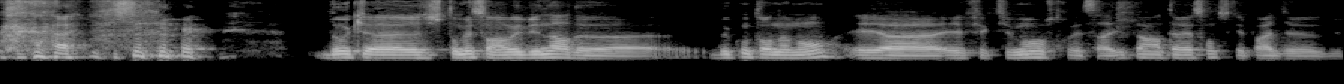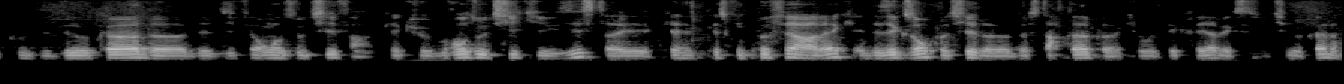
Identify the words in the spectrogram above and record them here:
Donc, euh, je suis tombé sur un webinar de, de contournement et, euh, effectivement, je trouvais ça hyper intéressant parce qu'il parlait du coup du no-code, euh, des différents outils, enfin quelques grands outils qui existent et qu'est-ce qu'on peut faire avec et des exemples aussi de, de startups euh, qui ont été créés avec ces outils no-code.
